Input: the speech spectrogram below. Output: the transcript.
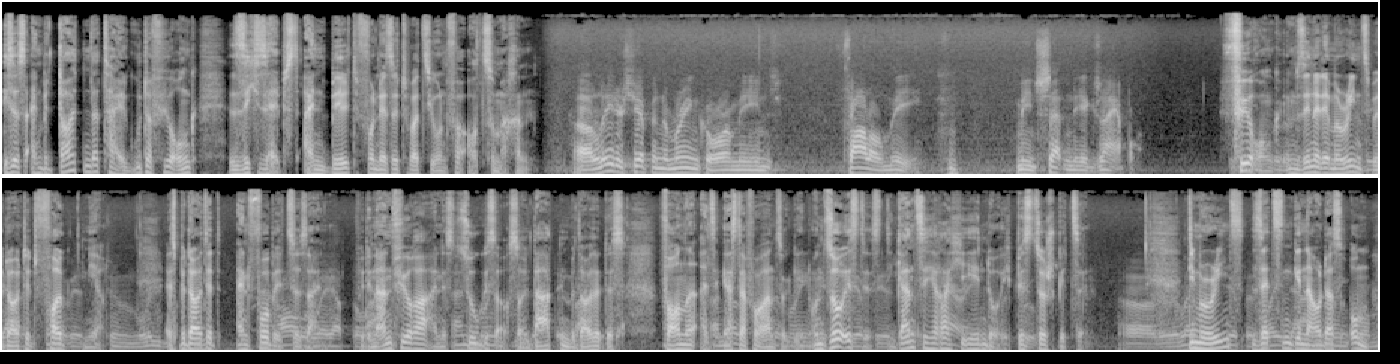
ist es ein bedeutender Teil guter Führung, sich selbst ein Bild von der Situation vor Ort zu machen. Uh, leadership in the Marine Corps means follow me, means setting the example. Führung im Sinne der Marines bedeutet folgt mir. Es bedeutet ein Vorbild zu sein. Für den Anführer eines Zuges aus Soldaten bedeutet es vorne als erster voranzugehen. Und so ist es, die ganze Hierarchie hindurch bis zur Spitze. Die Marines setzen genau das um.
